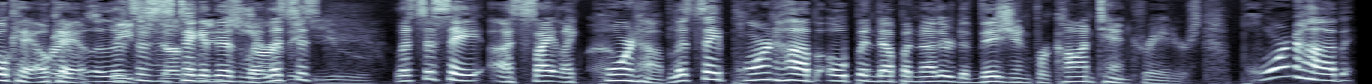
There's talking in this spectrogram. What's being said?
Okay, okay. Let's just, take it this way. Let's just you, let's just say a site like Pornhub. Let's say Pornhub opened up another division for content creators. Pornhub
